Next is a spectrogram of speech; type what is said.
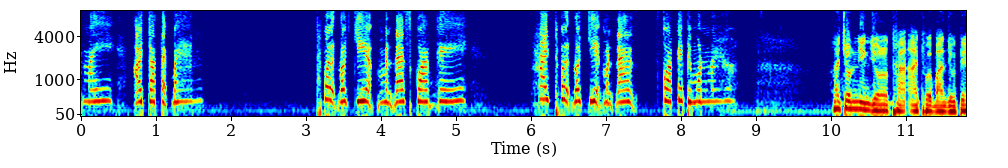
ថ្មីឲ្យតតែបាន ធ្វើដូចជាមិនដែលស្គាល់គេ ហើយធ្វើដូចជាមិនដែលស្គាល់គេពីមុនមក ហើយជន់នាងយល់ថាអាចធ្វើបានយូរទេ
